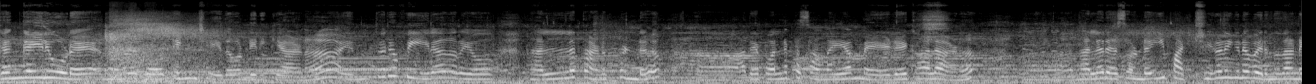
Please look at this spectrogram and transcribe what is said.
ഗംഗയിലൂടെ നമ്മൾ ബോട്ടിങ് ചെയ്തുകൊണ്ടിരിക്കുകയാണ്. എന്തൊരു ഫീലാണെന്നറിയോ നല്ല തണുപ്പുണ്ട്. അതേപോലെ തന്നെ ഇപ്പോൾ സമയം ഏഴേക്കാലാണ് നല്ല രസമുണ്ട്. ഈ പക്ഷികൾ ഇങ്ങനെ വരുന്നതാണ്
